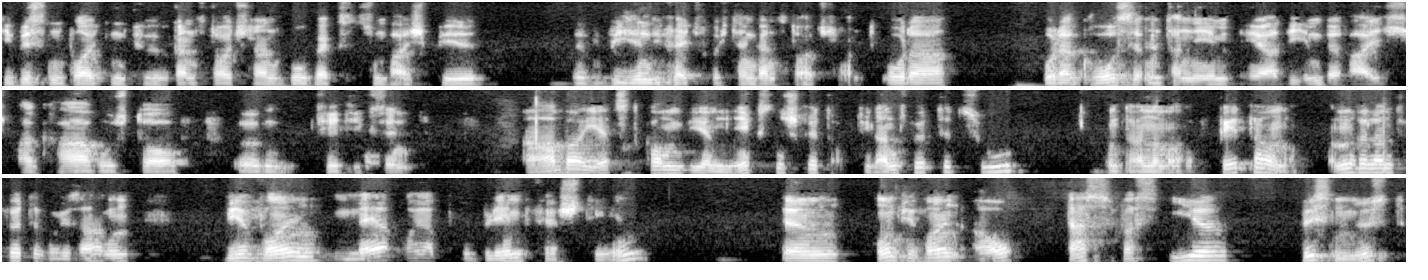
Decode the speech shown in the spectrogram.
die wissen wollten für ganz Deutschland, wo wächst zum Beispiel, äh, wie sind die Feldfrüchte in ganz Deutschland oder oder große Unternehmen eher, die im Bereich Agrarrohstoff ähm, tätig sind. Aber jetzt kommen wir im nächsten Schritt auf die Landwirte zu, unter anderem auch auf Peter und auf andere Landwirte, wo wir sagen, wir wollen mehr euer Problem verstehen ähm, und wir wollen auch das, was ihr wissen müsst,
